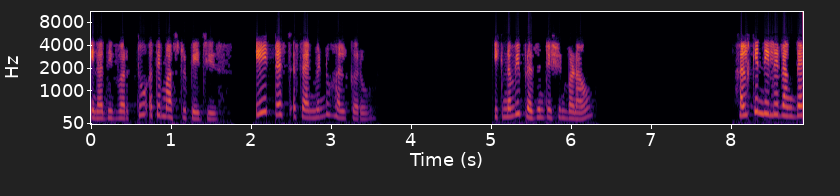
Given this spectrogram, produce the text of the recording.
ਇਨ੍ਹਾਂ ਦੀ ਵਰਤੋਂ ਅਤੇ ਮਾਸਟਰ ਪੇਜੇਸ। ਇਹ ਟੈਸਟ ਅਸਾਈਨਮੈਂਟ ਨੂੰ ਹੱਲ ਕਰੋ। ਇੱਕ ਨਵੀਂ ਪ੍ਰੈਜ਼ੈਂਟੇਸ਼ਨ ਬਣਾਓ। ਹਲਕੇ ਨੀਲੇ ਰੰਗ ਦਾ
